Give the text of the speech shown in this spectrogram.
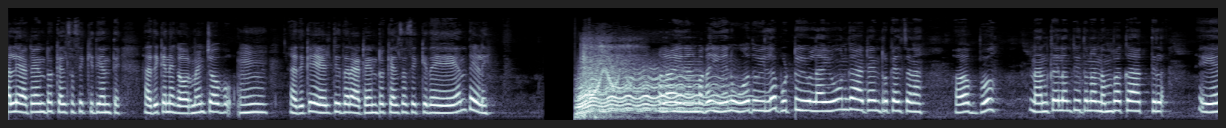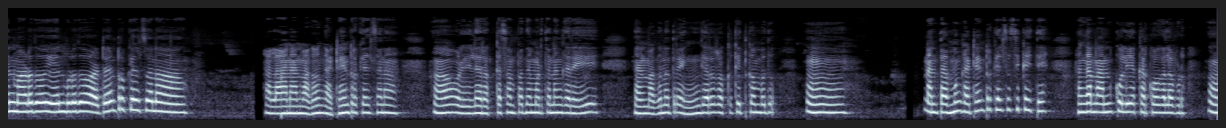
ಅಲ್ಲಿ ಅಟೆಂಡ್ರ್ ಕೆಲಸ ಸಿಕ್ಕಿದೆಯಂತೆ. ಅದಕ್ಕೆ ಗೌರ್ಮೆಂಟ್ ಜಾಬ್ ಹ್ಞೂ ಅದಕ್ಕೆ ಹೇಳ್ತಿದ್ದಾರೆ ಅಟೆಂಡ್ರ್ ಕೆಲಸ ಸಿಕ್ಕಿದೆ ಅಂತೇಳಿ. ಅಲ್ಲ ನನ್ನ ಮಗ ಏನು ಓದು ಇಲ್ಲ, ಬಿಟ್ಟು ಇಲ್ಲ, ಇವನ್ಗೆ ಅಟೆಂಡ್ರ್ ಕೆಲಸನ. ಹಬ್ಬು ನನ್ನ ಕೈಲಂತೂ ಇದನ್ನ ನಂಬಕ್ಕೆ ಆಗ್ತಿಲ್ಲ. ಏನು ಮಾಡೋದು, ಏನು ಬಿಡೋದು ಅಟೆಂಡ್ರು ಕೆಲಸನ? ಅಲ್ಲ ನನ್ನ ಮಗಂಗೆ ಅಟೆಂಡ್ರ್ ಕೆಲಸನ? ಹಾಂ ಒಳ್ಳೆ ರೊಕ್ಕ ಸಂಪಾದನೆ ಮಾಡ್ತಾನಂಗಾರೆ ನನ್ನ ಮಗನ ಹತ್ರ ಹೆಂಗಾರ ರೊಕ್ಕ ಕಿತ್ಕೊಬೋದು? ಹ್ಞೂ ನನ್ನ ತಮ್ಮಂಗೆ ಅಟೆಂಡ್ರ್ ಕೆಲಸ ಸಿಕ್ಕೈತೆ. ಹಂಗೆ ನಾನು ಕೊಲಿಯ ಕರ್ಕೋಗಲ್ಲ ಬಿಡು. ಹ್ಞೂ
